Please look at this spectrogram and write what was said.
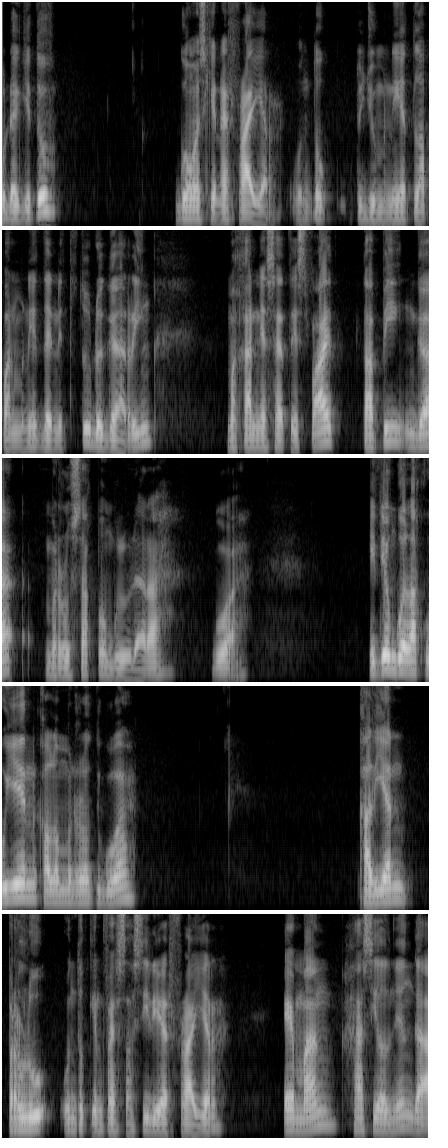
Udah gitu gue masukin air fryer untuk 7 menit 8 menit dan itu tuh udah garing makannya satisfied tapi nggak merusak pembuluh darah gue itu yang gue lakuin kalau menurut gue kalian perlu untuk investasi di air fryer, emang hasilnya nggak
